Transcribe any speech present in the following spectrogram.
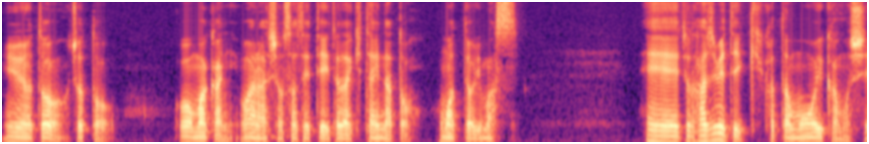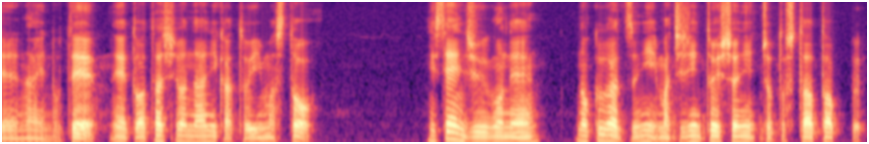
いろいろとちょっと大まかにお話をさせていただきたいなと思っております。えー、ちょっと初めて聞く方も多いかもしれないので、えっ、と、私は何かと言いますと、2015年の9月に、まあ、知人と一緒にちょっとスタートアップ、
